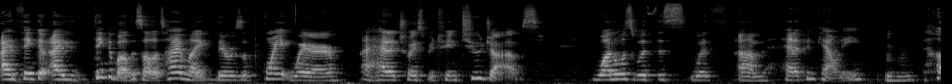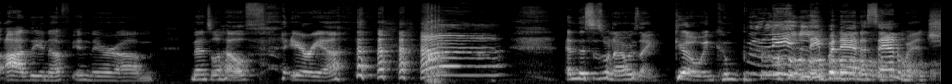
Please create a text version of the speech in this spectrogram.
i think i think about this all the time like there was a point where i had a choice between two jobs one was with this with um, hennepin county hmm oddly enough, in their um, mental health area. and this is when I was like going completely banana sandwich.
